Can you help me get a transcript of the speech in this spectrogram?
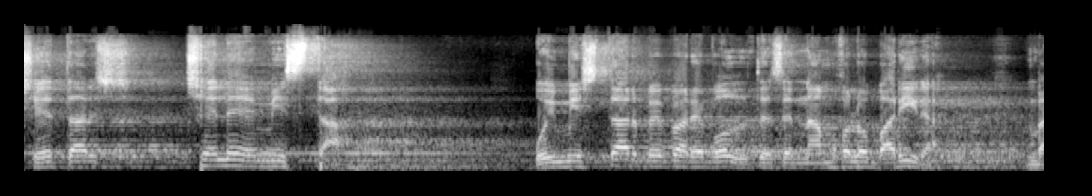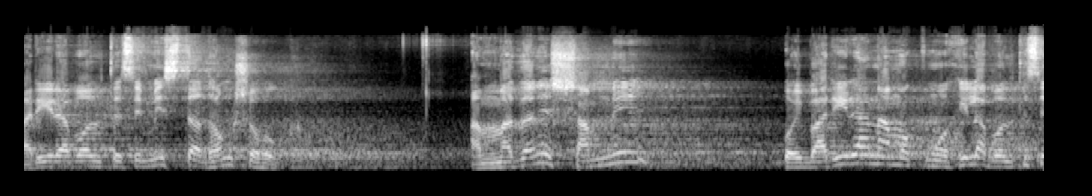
সে তার ছেলে মিস্তা। ওই মিস্তার ব্যাপারে বলতেছে, নাম হলো বাড়িরা বাড়িরা বলতেছে, মিস্তা, ধ্বংস হোক। আম্মাদানের সামনে ওই বাড়িরা নামক মহিলা বলতেছে,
